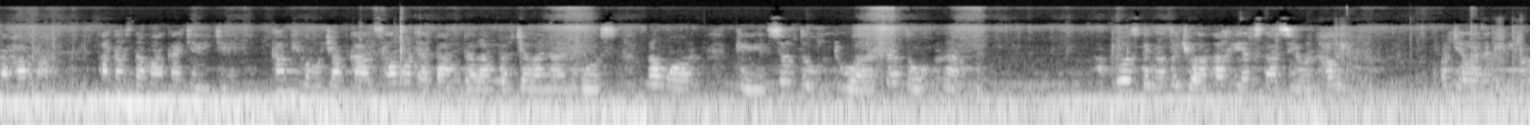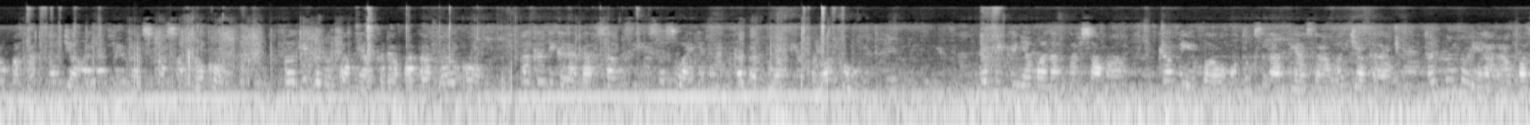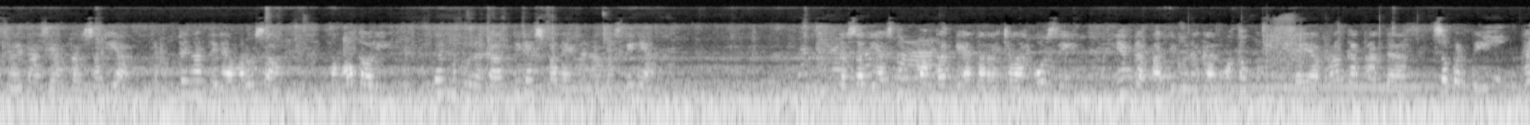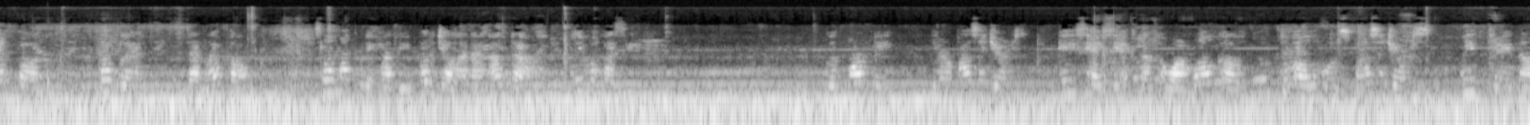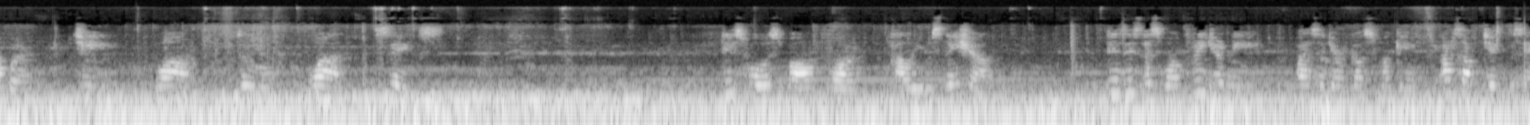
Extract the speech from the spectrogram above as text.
Terhormat, atas nama KCIC, kami mengucapkan selamat datang dalam perjalanan bus nomor G1216. Bus dengan tujuan akhir stasiun Halim. Perjalanan ini merupakan perjalanan bebas asap rokok. Bagi penumpang yang kedapatan merokok, akan dikenakan sanksi sesuai dengan ketentuan yang berlaku. Demi kenyamanan bersama, kami imbau untuk senantiasa menjaga dan memelihara fasilitas yang tersedia dengan tidak merusak, mengotori, dan menggunakan tidak sebagaimana mestinya. Tersedia stop kontak di antara celah kursi yang dapat digunakan untuk mengisi daya perangkat Anda seperti handphone, tablet, dan laptop. Selamat menikmati perjalanan Anda. Terima kasih. Passengers. KCIC extends a warm welcome to all bus passengers with train number G1216. This was bound for Halim Station. This is a small free journey. Passenger co-smoking are subject to safety.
